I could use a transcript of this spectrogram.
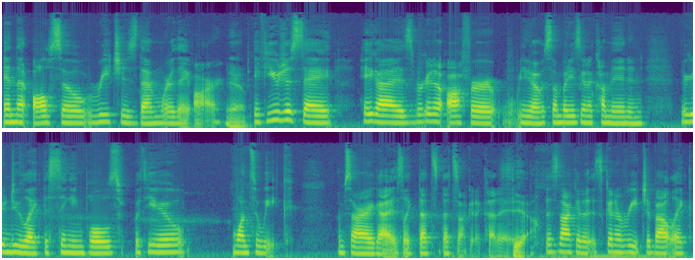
and that also reaches them where they are. Yeah. If you just say, "Hey guys, we're going to offer, you know, somebody's going to come in and they're going to do like the singing bowls with you once a week." I'm sorry guys, like that's that's not going to cut it. Yeah. It's not going to it's going to reach about like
